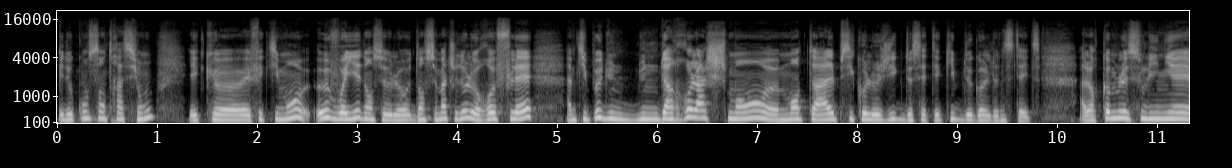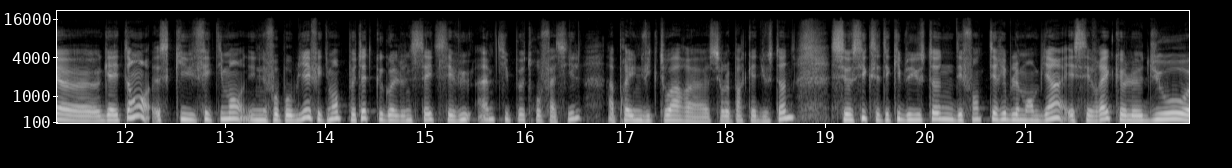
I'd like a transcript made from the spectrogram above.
et de concentration et que effectivement, eux voyaient dans ce, dans ce match 2 le reflet un petit peu d'un relâchement euh, mental, psychologique de cette équipe de Golden State. Alors, comme le soulignait euh, Gaëtan, ce qui effectivement, il ne faut pas oublier, effectivement, peut-être que Golden State s'est vu un petit peu trop facile après une victoire sur le parquet de Houston. C'est aussi que cette équipe de Houston défend terriblement bien. Et c'est vrai que le duo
